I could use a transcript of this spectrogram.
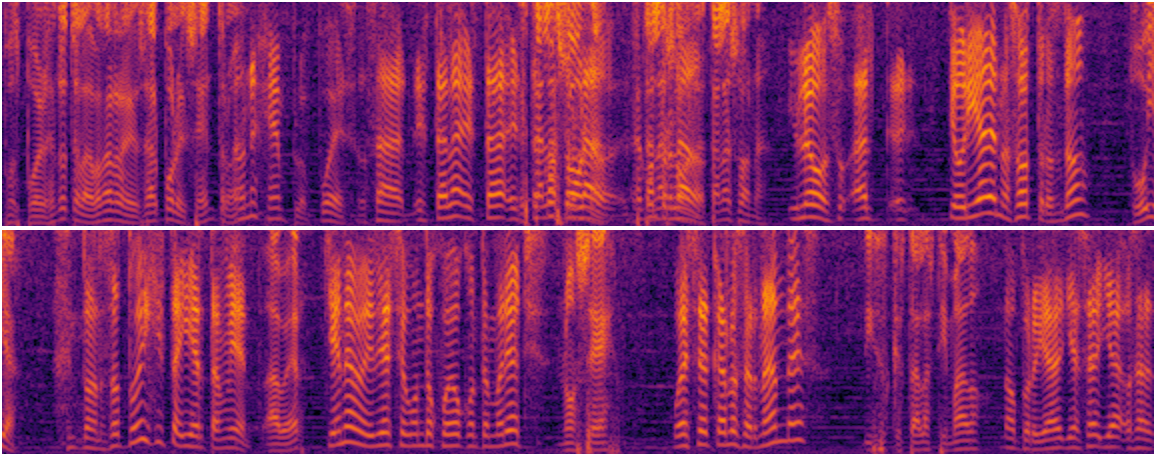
Pues por ejemplo te la van a regresar por el centro. ¿eh? Un ejemplo, pues. O sea, está, la- está, está, Está, en la zona. Está, en la zona. Está en la zona. Y luego, su- al- eh, teoría de nosotros, ¿no? Tuya. Entonces, tú dijiste ayer también. A ver, ¿Quién abriría el segundo juego contra Mariachis? no sé. ¿Puede ser Carlos Hernández? Dices que está lastimado. No, pero ya, ya, sé, ya, o sea,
